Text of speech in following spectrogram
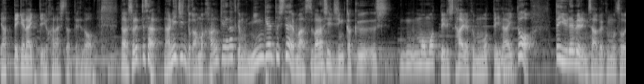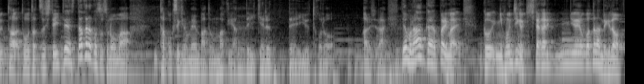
やっていけないっていう話だったけど。だからそれってさ何人とかあんま関係なくても人間としてまあ素晴らしい人格も持っているし体力も持っていないと、っていうレベルにさ阿部君もそうた到達していてだからこそそのまあ多国籍のメンバーともうまくやっていけるっていうところあるじゃない、でもなんかやっぱりまあこう日本人が聞きたがりのことなんだけど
